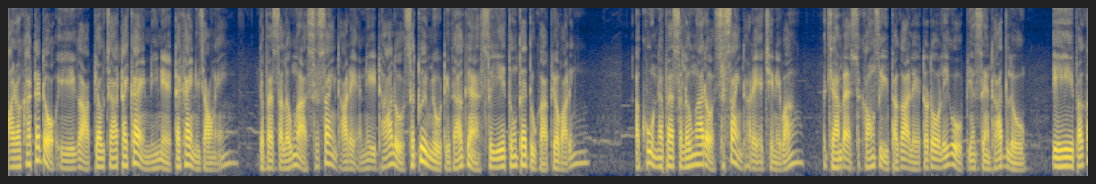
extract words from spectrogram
အာရခတ်တပ်တော်အေးကပျောက်ကြားတိုက်ခိုက်နီးနဲ့တိုက်ခိုက်နေကြောင်းနဲ့ တစ်ဖက်စလုံးကဆက်ဆိုင်ထားတဲ့အနေအထားလို့စစ်တွေမျိုးဒေသခံစည်ရေးသုံးသက်သူကပြောပါတယ်။အခုနှစ်ဖက်စလုံးကတော့ဆက်ဆိုင်ထားတဲ့အခြေအနေပါ။အကြမ်းဖက်စကောင်းစီဘက်ကလည်းတော်တော်လေးကိုပြင်ဆင်ထားသလိုအေးဘက်က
